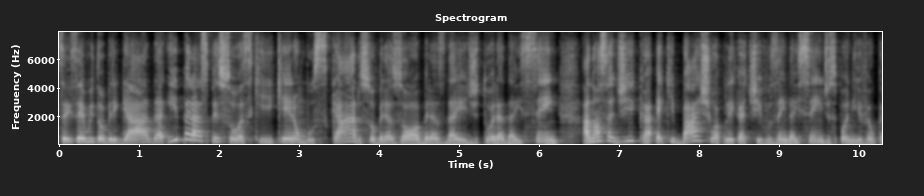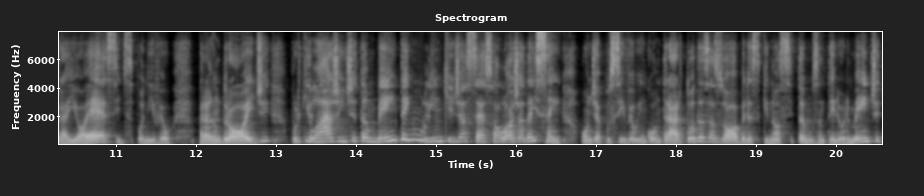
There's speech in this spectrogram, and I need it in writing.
Sensei, muito obrigada. E para as pessoas que queiram buscar sobre as obras da editora Daisen, a nossa dica é que baixe o aplicativo Zen Daisen, disponível para iOS, disponível para Android, porque lá a gente também tem um link de acesso à loja Daisen, onde é possível encontrar todas as obras que nós citamos anteriormente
